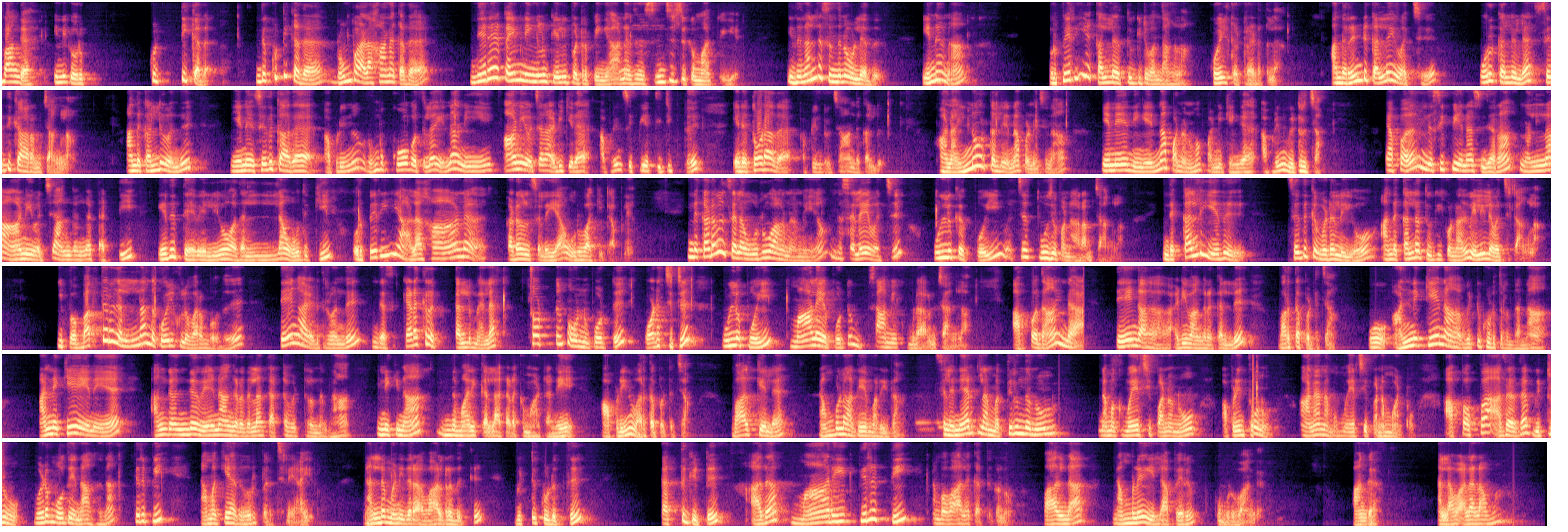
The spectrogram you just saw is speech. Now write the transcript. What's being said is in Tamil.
வாங்க இன்னைக்கு ஒரு குட்டி கதை. இந்த குட்டி கதை ரொம்ப அழகான கதை. நிறைய டைம் நீங்களும் கேள்விப்பட்டிருப்பீங்க. ஆனால் அது செஞ்சுட்டு இருக்க மாட்டீங்க. இது நல்ல சிந்தனை உள்ளது. என்னன்னா ஒரு பெரிய கல்லை தூக்கிட்டு வந்தாங்களாம் கோயில் கட்டுற இடத்துல. அந்த ரெண்டு கல்லையும் வச்சு ஒரு கல்லில் செதுக்க ஆரம்பிச்சாங்களாம். அந்த கல் வந்து என்னை செதுக்காத அப்படின்னு ரொம்ப கோபத்தில் என்ன நீ ஆணியை வச்சாலும் அடிக்கிற? அப்படின்னு சிப்பியை திட்டிவிட்டு என்னை தொடாத அப்படின்றச்சான் அந்த கல் ஆனால் இன்னொரு கல் என்ன பண்ணுச்சுன்னா என்னைய நீங்கள் என்ன பண்ணணுமோ பண்ணிக்கங்க அப்படின்னு விட்டுருச்சான் அப்போ இந்த சிப்பி என்ன செஞ்சாராம் நல்லா ஆணி வச்சு அங்கங்கே தட்டி எது தேவையில்லையோ அதெல்லாம் ஒதுக்கி ஒரு பெரிய அழகான கடவுள் சிலையாக உருவாக்கிட்டாப்ல இந்த கடவுள் சிலை உருவானனையும் இந்த சிலையை வச்சு உள்ளுக்கு போய் வச்சு பூஜை பண்ண ஆரம்பிச்சாங்களாம். இந்த கல் எது செதுக்க விடலையோ அந்த கல்லை தூக்கி கொண்டாந்து வெளியில் வச்சுட்டாங்களாம். இப்போ பக்தர்கள் எல்லாம் அந்த கோயிலுக்குள்ளே வரும்போது தேங்காய் எடுத்துகிட்டு வந்து இந்த கிடக்கிற கல் மேலே சொட்டுன்னு ஒன்று போட்டு உடச்சிட்டு உள்ளே போய் மாலையை போட்டு சாமி கும்பிட ஆரம்பித்தாங்களாம் அப்போ தான் இந்த தேங்காய் அடி வாங்குற கல் வருத்தப்பட்டுச்சான் ஓ அன்னைக்கே நான் விட்டு கொடுத்துருந்தேன்னா அன்னைக்கே என்னைய அங்கங்கே வேணாங்கிறதெல்லாம் தட்ட விட்டுருந்தேன்னா இன்னைக்கு நான் இந்த மாதிரி கல்லாக கிடக்க மாட்டானே அப்படின்னு வருத்தப்பட்டுச்சான் வாழ்க்கையில் நம்மளும் அதே மாதிரி தான் சில நேரத்தில் நம்ம திருந்தணும்னு நமக்கு முயற்சி பண்ணணும் அப்படின்னு தோணும். ஆனால் நம்ம முயற்சி பண்ண மாட்டோம். அப்பப்போ அதை அதை விட்டுருவோம். விடும்போது என்ன ஆகுதுன்னா திருப்பி நமக்கே அது ஒரு பிரச்சனை ஆயிடும் நல்ல மனிதராக வாழ்கிறதுக்கு விட்டு கொடுத்து கற்றுக்கிட்டு அதை மாறி திருத்தி நம்ம வாழ கற்றுக்கணும் வாழ்ந்தால் நம்மளே எல்லா பேரும் கும்பிடுவாங்க. வாங்க நல்லா வாழலாமா?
